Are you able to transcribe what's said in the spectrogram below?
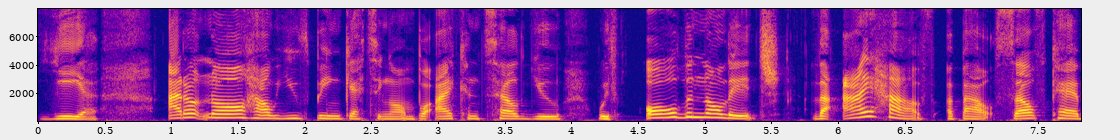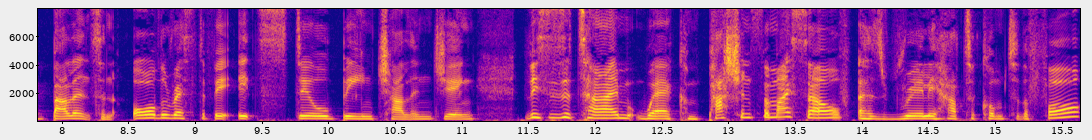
year. I don't know how you've been getting on, but I can tell you with all the knowledge that I have about self care, balance, and all the rest of it, it's still been challenging. This is a time where compassion for myself has really had to come to the fore,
